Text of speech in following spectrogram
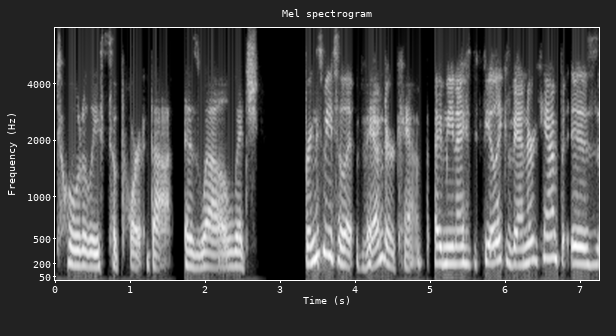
totally support that as well, which brings me to Vanderkamp. I mean, I feel like Vanderkamp is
